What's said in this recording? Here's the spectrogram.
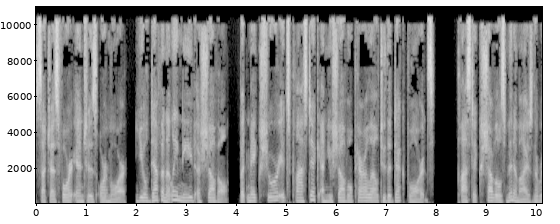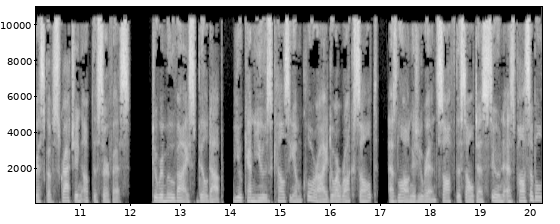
such as 4 inches or more, you'll definitely need a shovel, but make sure it's plastic and you shovel parallel to the deck boards. Plastic shovels minimize the risk of scratching up the surface. To remove ice buildup, you can use calcium chloride or rock salt, as long as you rinse off the salt as soon as possible.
